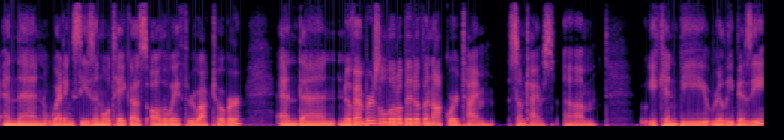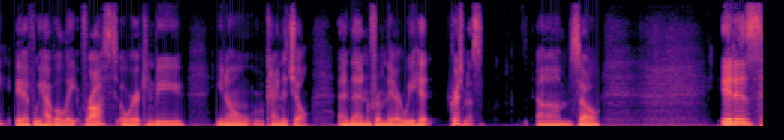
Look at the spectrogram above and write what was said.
and then wedding season will take us all the way through October, and then November's a little bit of an awkward time sometimes. Um, it can be really busy if we have a late frost, or it can be, you know, kind of chill. And then from there we hit Christmas. Um, so it is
